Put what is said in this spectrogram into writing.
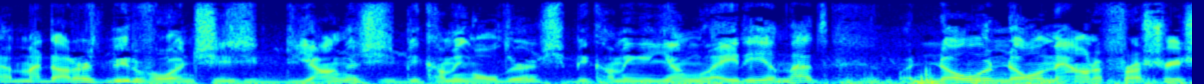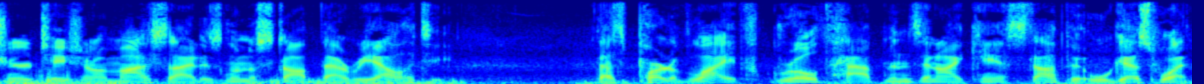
Uh, my daughter's beautiful and she's young and she's becoming older and she's becoming a young lady. And that's no, no amount of frustration, irritation on my side is going to stop that reality. That's part of life. Growth happens and I can't stop it. Well, guess what?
